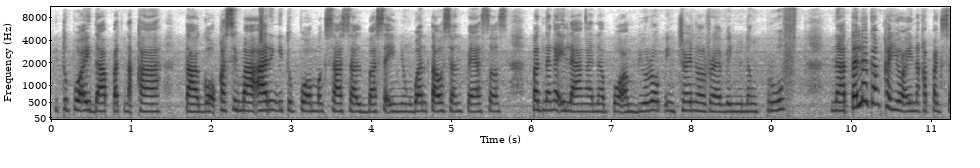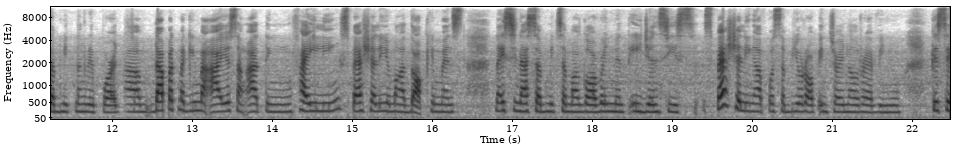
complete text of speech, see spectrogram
ito po ay dapat nakatago kasi maaring ito po ang magsasalba sa inyong 1,000 pesos pag nangailangan na po ang Bureau of Internal Revenue ng proof na talagang kayo ay nakapag-submit ng report. Um, dapat maging maayos ang ating filing, especially yung mga documents na isinasubmit sa mga government agencies, especially nga po sa Bureau of Internal Revenue. Kasi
